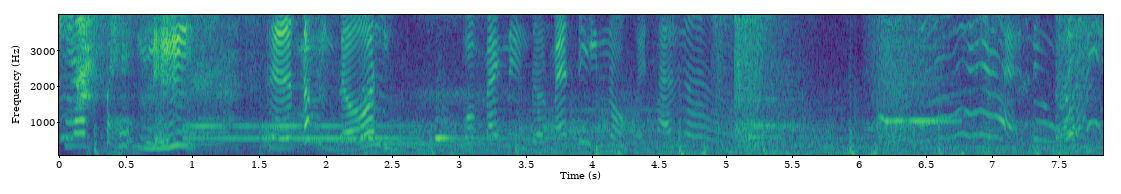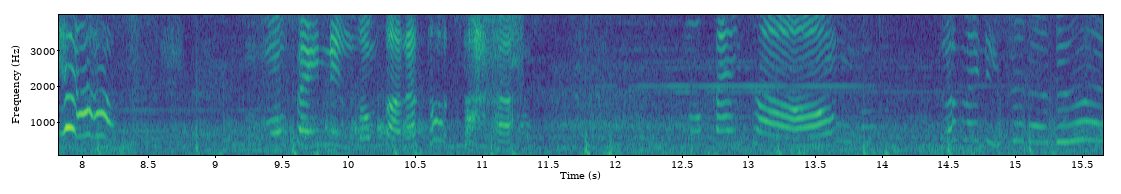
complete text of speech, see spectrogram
หมอแป้งหนึ่งเธอต้องโดนหมอแป้งหนึ่งโดนแม่ทิ้ง ตาโมแป้งสองก็ไปถึงช่วยเราด้วย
